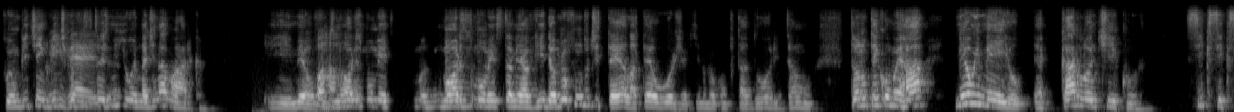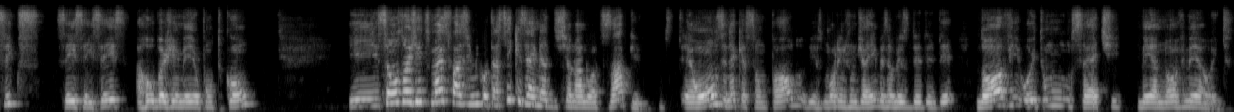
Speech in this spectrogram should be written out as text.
Foi um beat and greet que eu fiz em 2008, na Dinamarca. E, meu, foi um dos maiores momentos, maiores momentos da minha vida. É o meu fundo de tela até hoje aqui no meu computador. Então, então não tem como errar. Meu e-mail é carloantico666, 666, arroba gmail.com. E são os dois jeitos mais fáceis de me encontrar. Se quiser me adicionar no WhatsApp, é 11, né, que é São Paulo, eles moram em Jundiaí, mas é o mesmo DDD, 981176968.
